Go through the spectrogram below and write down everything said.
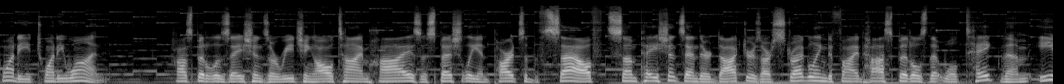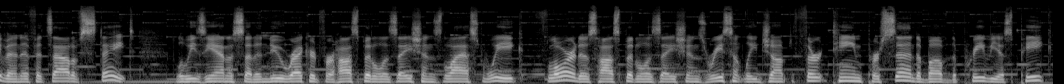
2021. Hospitalizations are reaching all time highs, especially in parts of the South. Some patients and their doctors are struggling to find hospitals that will take them, even if it's out of state. Louisiana set a new record for hospitalizations last week. Florida's hospitalizations recently jumped 13% above the previous peak,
